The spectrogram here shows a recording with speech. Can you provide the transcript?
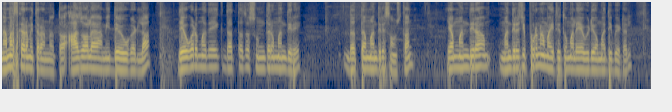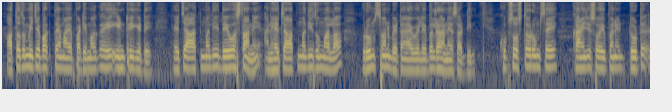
नमस्कार मित्रांनो तर आज आला आहे आम्ही देवगडला. देवगडमध्ये एक दत्ताचं सुंदर मंदिर आहे दत्त मंदिर संस्थान. या मंदिरा मंदिराची पूर्ण माहिती तुम्हाला या व्हिडिओमध्ये भेटेल. आता तुम्ही जे बघताय माझ्या पाठीमागं हे एंट्री गेट आहे. ह्याच्या आतमध्ये देवस्थान आहे आणि ह्याच्या आतमध्ये तुम्हाला रूम्स पण भेटेल अवेलेबल राहण्यासाठी. खूप स्वस्त रूम्स आहे खाण्याची सोय पण आहे. टोटल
